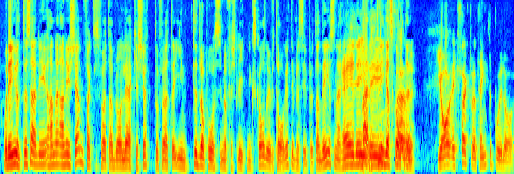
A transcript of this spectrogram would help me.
Och det är ju inte så här, är, han, han är ju känd faktiskt för att ha bra läkekött och för att inte dra på sig några förslitningsskador överhuvudtaget i princip. Utan det är ju sådana här Nej, det det märkliga här- skador. Ja, exakt vad jag tänkte på idag.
